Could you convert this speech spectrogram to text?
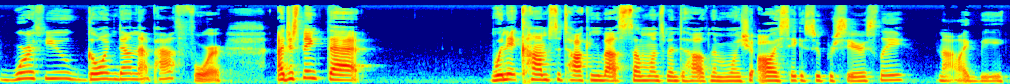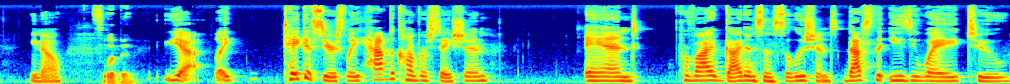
worth you going down that path for. I just think that when it comes to talking about someone's mental health, number one, you should always take it super seriously, not like be, you know, Flippant. yeah, like take it seriously, have the conversation, and provide guidance and solutions. That's the easy way to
